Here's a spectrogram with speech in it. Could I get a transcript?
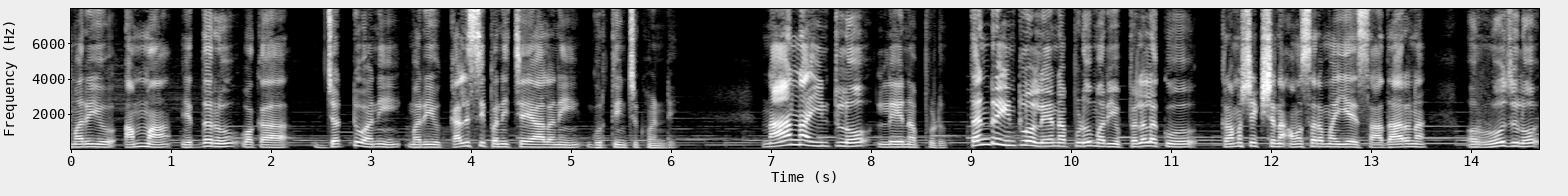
మరియు అమ్మ ఇద్దరూ ఒక జట్టు అని మరియు కలిసి పని చేయాలని గుర్తించుకోండి. నాన్న ఇంట్లో లేనప్పుడు తండ్రి ఇంట్లో లేనప్పుడు మరియు పిల్లలకు క్రమశిక్షణ అవసరమయ్యే సాధారణ రోజులో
